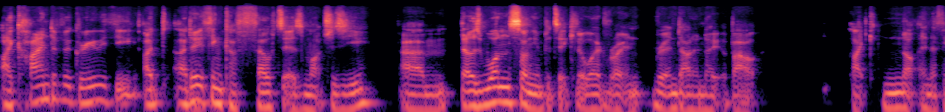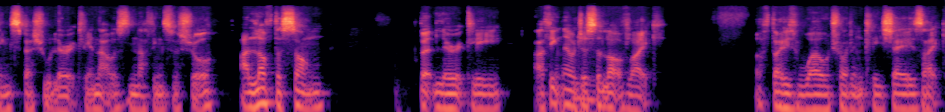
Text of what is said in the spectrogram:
I kind of agree with you. I, I don't think I felt it as much as you. Um, there was one song in particular where I'd written, written down a note about like not anything special lyrically, and that was Nothing's for Sure. I love the song, but lyrically, I think there were just a lot of like, of those well trodden cliches. Like,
